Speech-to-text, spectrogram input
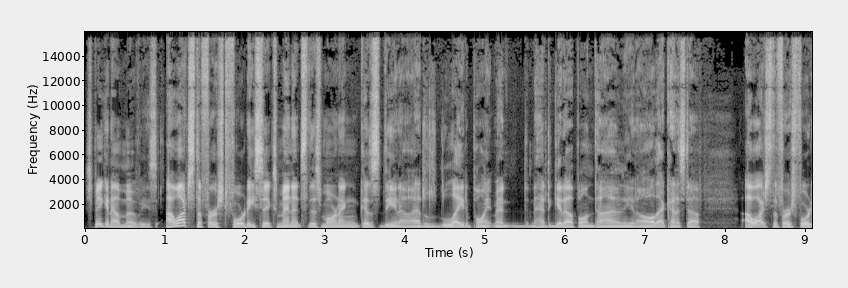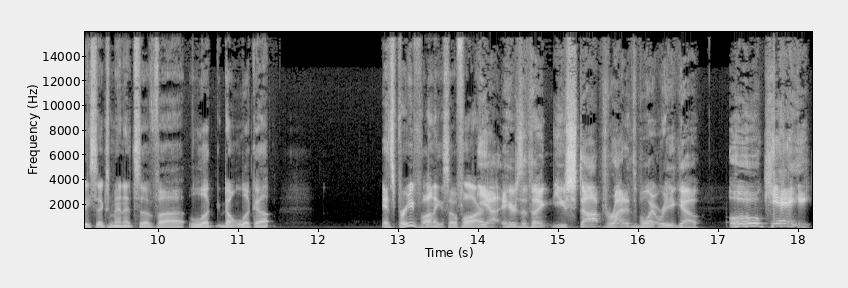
speaking of movies, I watched the first 46 minutes this morning because, you know, I had a late appointment, didn't have to get up on time, you know, all that kind of stuff. I watched the first 46 minutes of uh, Look, Don't Look Up. It's pretty funny so far. Yeah, here's the thing. You stopped right at the point where you go, okay,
